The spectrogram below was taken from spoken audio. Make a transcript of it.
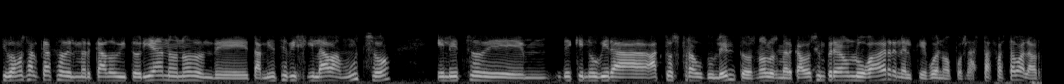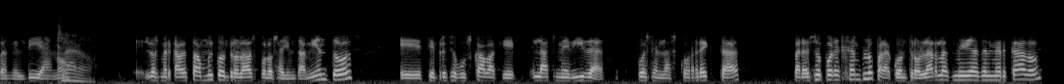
si vamos al caso del mercado vitoriano, ¿no? Donde también se vigilaba mucho el hecho de, que no hubiera actos fraudulentos, ¿no? Los mercados siempre eran un lugar en el que, bueno, pues la estafa estaba a la orden del día, ¿no? Claro. Los mercados estaban muy controlados por los ayuntamientos, eh, siempre se buscaba que las medidas fuesen las correctas. Para eso, por ejemplo, para controlar las medidas del mercado,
